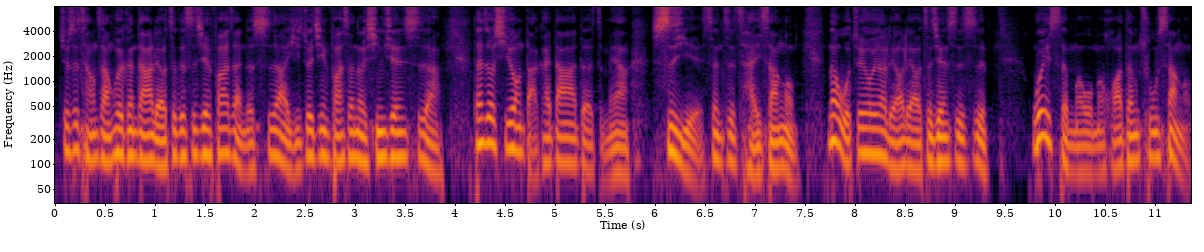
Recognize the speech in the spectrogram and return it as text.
就是常常会跟大家聊这个世界发展的事啊，以及最近发生的新鲜事啊。但是希望打开大家的怎么样视野，甚至财商哦。那我最后要聊聊这件事是为什么我们华灯初上哦。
